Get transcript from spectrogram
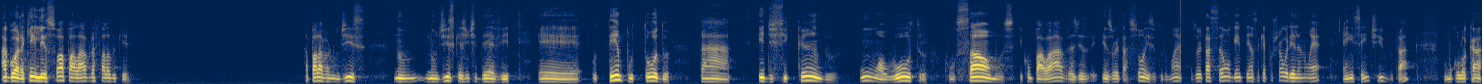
Agora, quem lê só a palavra fala do quê? A palavra não diz, não, não diz que a gente deve é, o tempo todo estar tá edificando um ao outro com salmos e com palavras de exortações e tudo mais. Exortação, alguém pensa que é puxar a orelha, não é, é incentivo, tá? Vamos colocar,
